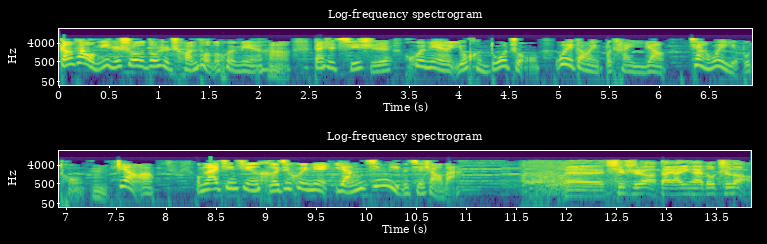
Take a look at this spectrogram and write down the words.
刚才我们一直说的都是传统的烩面哈，但是其实烩面有很多种，味道也不太一样，价位也不同。嗯，这样啊，我们来听听合记烩面杨经理的介绍吧。呃，其实啊，大家应该都知道，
